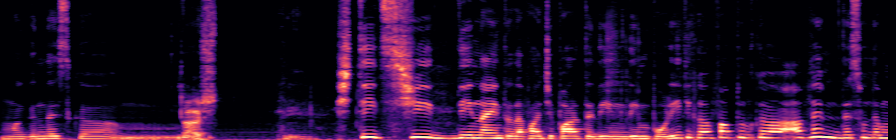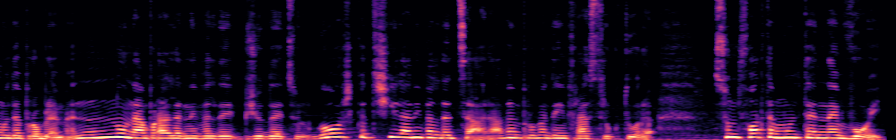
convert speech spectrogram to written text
Mă gândesc că Da, știți și dinainte de a face parte din, din politică faptul că avem destul de multe probleme. Nu neapărat la nivel de județul Gorj, cât și la nivel de țară. Avem probleme de infrastructură. Sunt foarte multe nevoi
